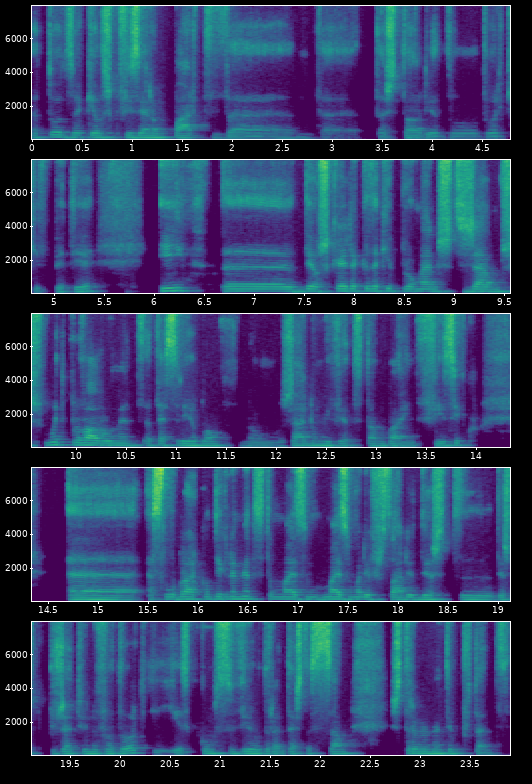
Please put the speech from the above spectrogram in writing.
a todos aqueles que fizeram parte da, da, da história do, do arquivo PT e uh, Deus queira que daqui por um ano estejamos, muito provavelmente até seria bom, num, já num evento também físico, uh, a celebrar continuamente mais um, mais um aniversário deste, deste projeto inovador e como se viu durante esta sessão, extremamente importante.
